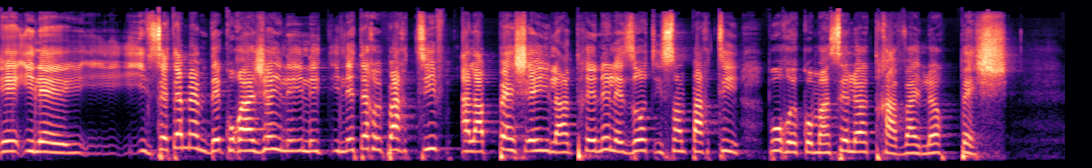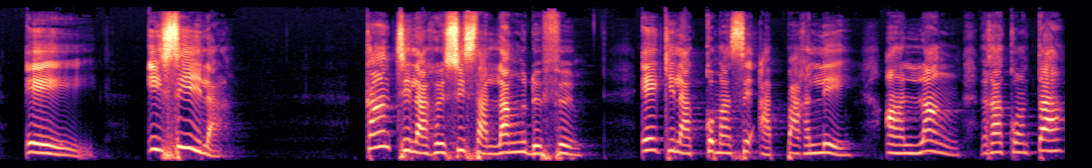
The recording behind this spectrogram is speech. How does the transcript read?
Et il est, il s'était même découragé, il, était reparti à la pêche et il a entraîné les autres, ils sont partis pour recommencer leur travail, leur pêche. Et ici, là, quand il a reçu sa langue de feu et qu'il a commencé à parler en langue, racontant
